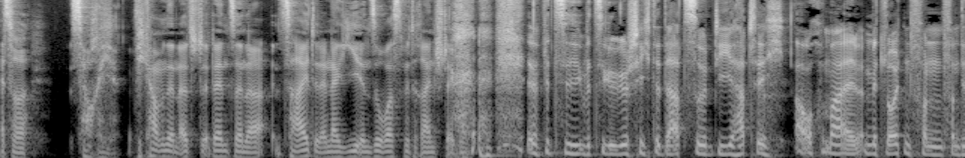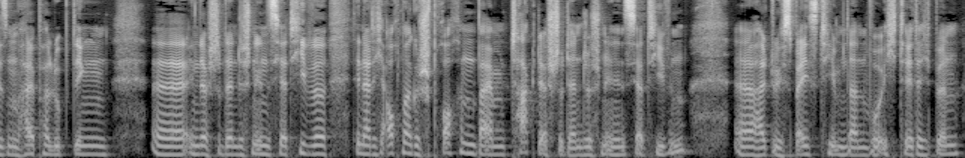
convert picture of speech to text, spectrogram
Also Sorry, wie kann man denn als Student seiner Zeit und Energie in sowas mit reinstecken? witzige, witzige Geschichte dazu, die hatte ich auch mal mit Leuten von, von diesem Hyperloop-Ding äh, in der studentischen Initiative. Den hatte ich auch mal gesprochen beim Tag der studentischen Initiativen, äh, halt durch Space Team dann, wo ich tätig bin.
